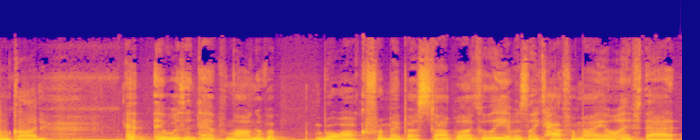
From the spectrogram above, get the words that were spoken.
Oh, God. It, it wasn't that long of a walk from my bus stop, luckily. It was like half a mile, if that.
